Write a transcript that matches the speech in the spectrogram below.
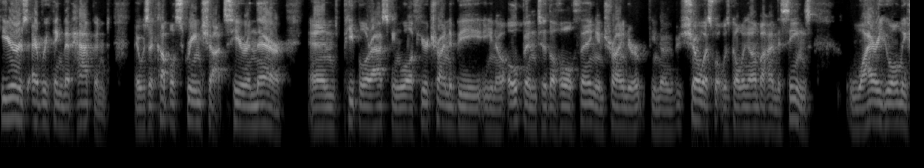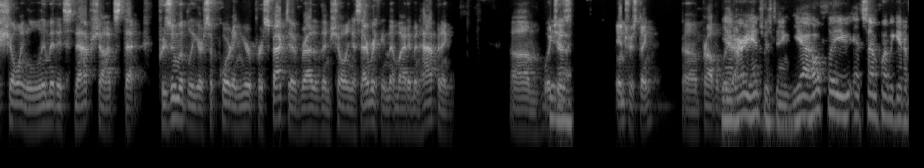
here's everything that happened. There was a couple screenshots here and there, and people are asking, well, if you're trying to be, you know, open to the whole thing and trying to, you know, show us what was going on behind the scenes, why are you only showing limited snapshots that presumably are supporting your perspective rather than showing us everything that might have been happening? Um, which yeah. is interesting uh, probably. Yeah, very interesting. Yeah, hopefully at some point we get a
